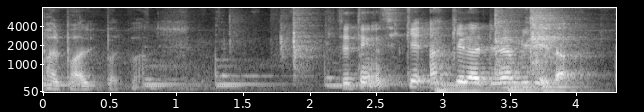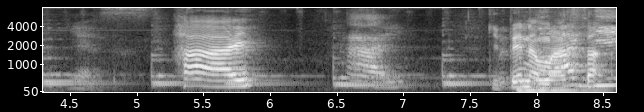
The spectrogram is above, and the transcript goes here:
Pal pal pal pal. Kita tengok sikit Akil ada dalam bilik tak? Yes. Hai. Hai. Kita Bertemu nak masak. lagi.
